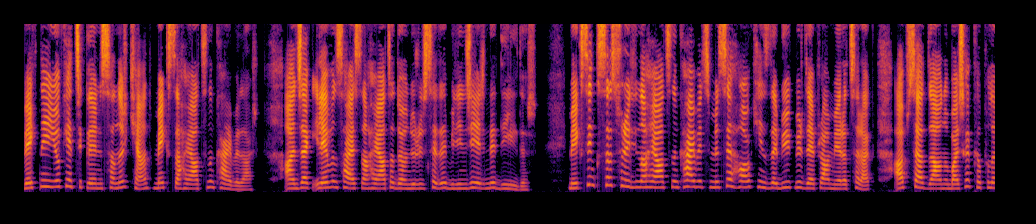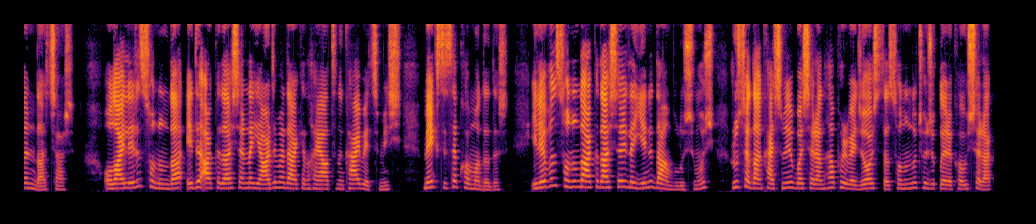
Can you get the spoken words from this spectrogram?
Vecna'yı yok ettiklerini sanırken Max de hayatını kaybeder. Ancak Eleven sayesinde hayata döndürülse de bilinci yerinde değildir. Max'in kısa süreliğine hayatını kaybetmesi Hawkins'de büyük bir deprem yaratarak Upside Down'un başka kapılarını da açar. Olayların sonunda Eddie arkadaşlarına yardım ederken hayatını kaybetmiş, Max ise komadadır. Eleven sonunda arkadaşlarıyla yeniden buluşmuş, Rusya'dan kaçmayı başaran Hopper ve Joyce da sonunda çocuklara kavuşarak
